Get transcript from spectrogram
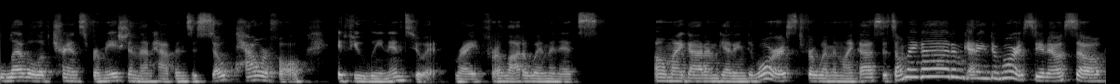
level of transformation that happens is so powerful if you lean into it, right? For a lot of women, it's, oh my God, I'm getting divorced. For women like us, it's, oh my God, I'm getting divorced, you know? So,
